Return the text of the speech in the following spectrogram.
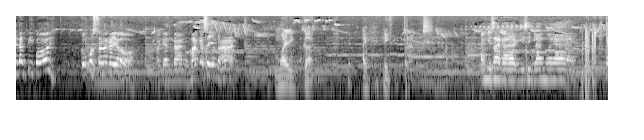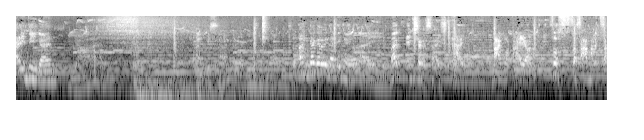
magandang people! Kumusta na kayo? Magandang umaga sa inyong lahat. My God, I hate drugs. Ang isa kagising lang mga kaibigan. Yan. Ang isa kagising lang. So, ang gagawin natin ngayon ay mag-exercise tayo. Bago tayo sus sasamak sa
